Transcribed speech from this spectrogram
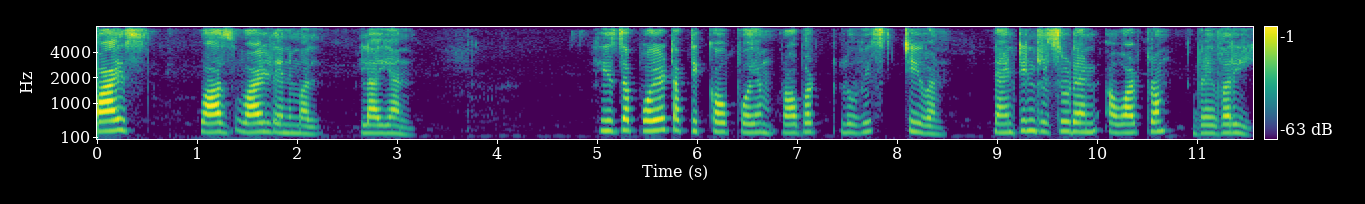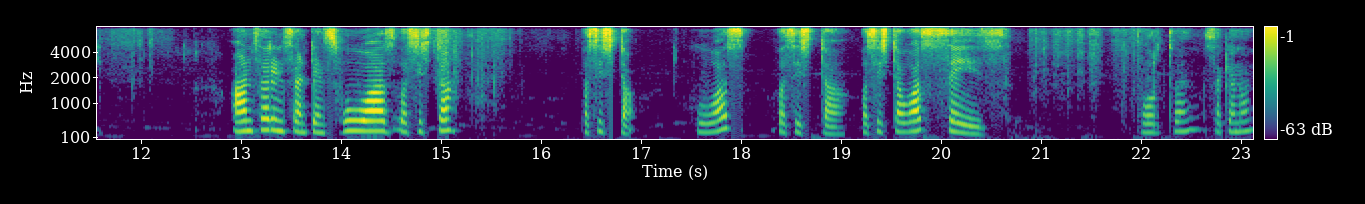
wise was wild animal lion. He is the poet of the cow poem robert louis steven. 19 received an award from bravery. Answer in sentence. Who was Vasista? Vasista. Who was Vasista? Vasista was sage. Fourth one, second one.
